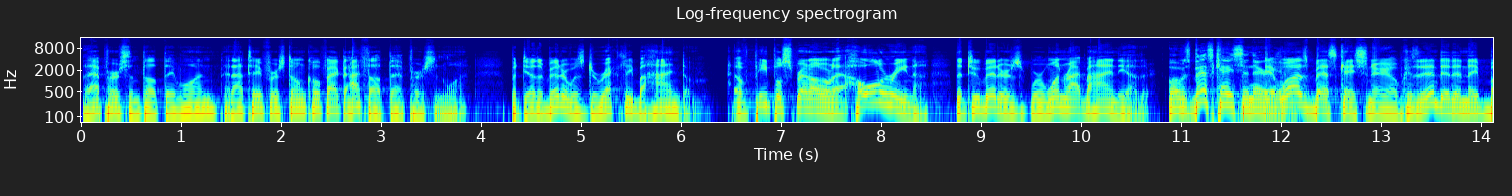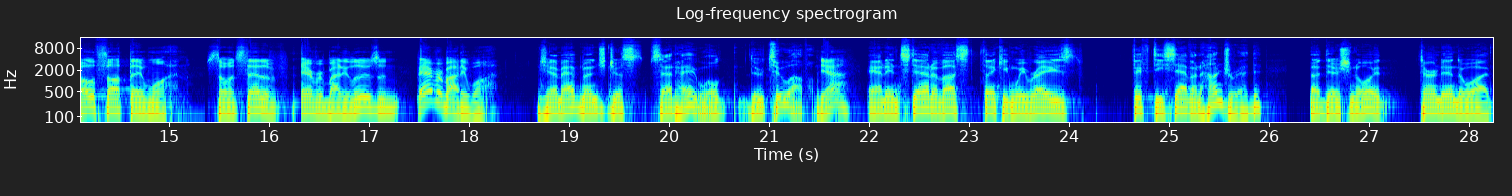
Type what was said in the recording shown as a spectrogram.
that person thought they won. And I tell you for a stone cold fact, I thought that person won. But the other bidder was directly behind them. Of people spread all over that whole arena, the two bidders were one right behind the other. Well, it was best case scenario. It was best case scenario because it ended and they both thought they won. So instead of everybody losing, everybody won. Jim Edmonds just said, "Hey, we'll do two of them." Yeah. And instead of us thinking we raised 5700 additional it turned into what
